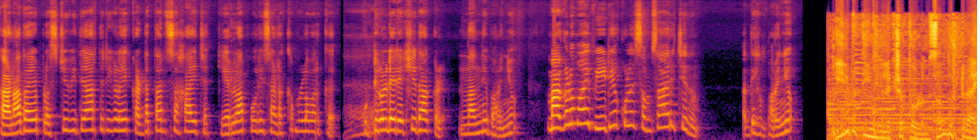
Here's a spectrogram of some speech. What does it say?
കാണാതായ പ്ലസ് ടു വിദ്യാർത്ഥിനികളെ കണ്ടെത്താൻ സഹായിച്ച കേരള പോലീസ് അടക്കമുള്ളവർക്ക് കുട്ടികളുടെ രക്ഷിതാക്കൾ നന്ദി പറഞ്ഞു. മകളുമായി വീഡിയോ കോളിൽ സംസാരിച്ചെന്നും അദ്ദേഹം പറഞ്ഞു. ഇരുപത്തിയൊന്ന് ലക്ഷത്തോളം സന്തുഷ്ടരായ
